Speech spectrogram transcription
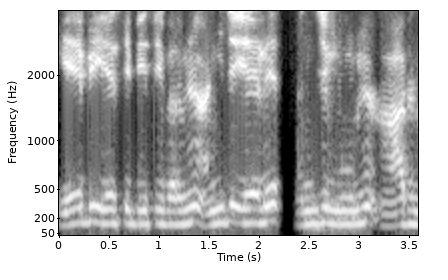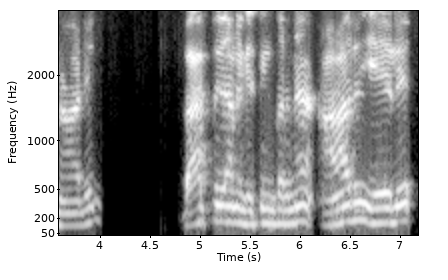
ஏபி ஏசி பிசி பாருங்க. அஞ்சு ஏழு அஞ்சு மூணு ஆறு நாலு. பேக்குக்கான கெத்திங் பாருங்க. ஆறு ஏழு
